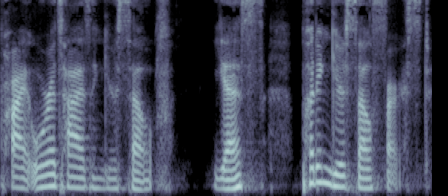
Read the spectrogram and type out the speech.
prioritizing yourself. Yes, putting yourself first.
